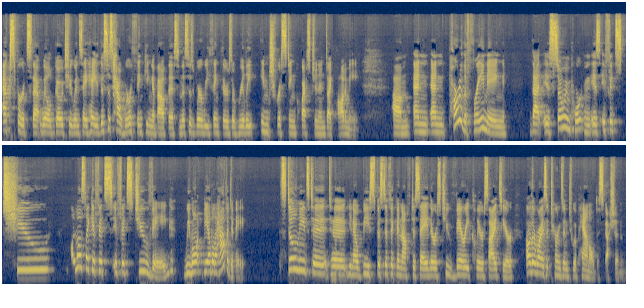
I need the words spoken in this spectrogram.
experts that will go to and say, hey, this is how we're thinking about this. And this is where we think there's a really interesting question and dichotomy. Um, and and part of the framing that is so important is if it's too almost like if it's if it's too vague, we won't be able to have a debate. Still needs to to you know be specific enough to say there's two very clear sides here. Otherwise, it turns into a panel discussion.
